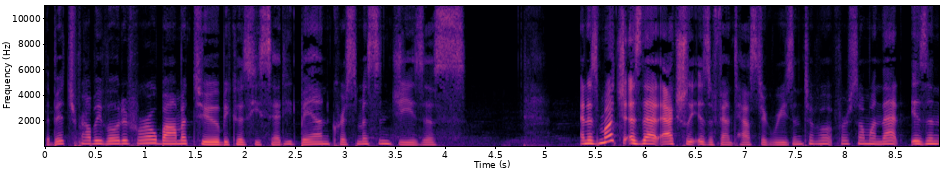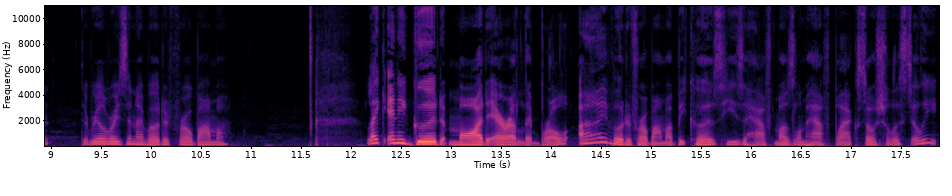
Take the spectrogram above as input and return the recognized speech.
The bitch probably voted for Obama too because he said he'd ban Christmas and Jesus. And as much as that actually is a fantastic reason to vote for someone, that isn't the real reason I voted for Obama. Like any good mod era liberal, I voted for Obama because he's a half Muslim, half black socialist elite.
